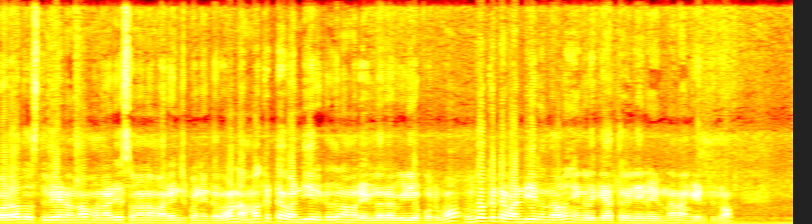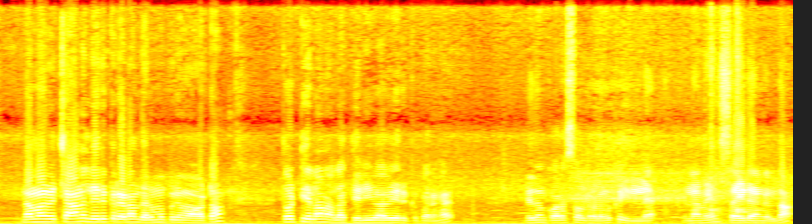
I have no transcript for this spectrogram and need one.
படா தோஸ்து வேணும்னா முன்னாடியே சொன்னால் நம்ம அரேஞ்ச் பண்ணி தருவோம். நம்மக்கிட்ட வண்டி இருக்கிறது நம்ம ரெகுலராக வீடியோ போட்டுருவோம். உங்கள்கிட்ட வண்டி இருந்தாலும் எங்களுக்கு ஏற்ற விலையில் இருந்தால் நாங்கள் எடுத்துக்கிறோம். நம்ம சேனல் இருக்கிற இடம் தருமபுரி மாவட்டம். தொட்டியெல்லாம் நல்லா தெளிவாகவே இருக்குது பாருங்கள் எதுவும் குறை சொல்கிற அளவுக்கு இல்லை. எல்லாமே சைடு ஆங்கிள் தான்.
